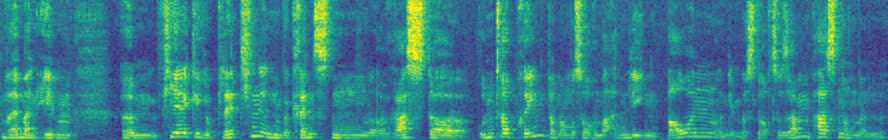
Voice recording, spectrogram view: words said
weil man eben ähm, viereckige Plättchen in einem begrenzten Raster unterbringt und man muss auch immer anliegend bauen und die müssen auch zusammenpassen und man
